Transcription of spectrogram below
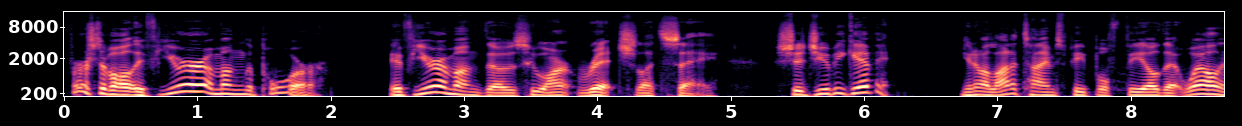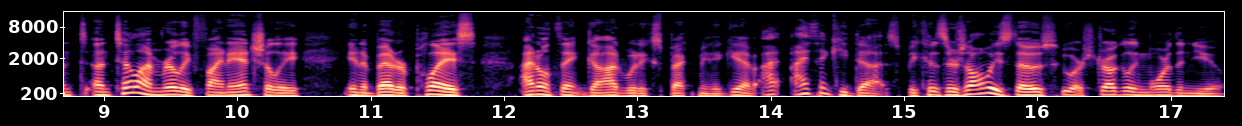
First of all, if you're among the poor, if you're among those who aren't rich, let's say, should you be giving? You know, a lot of times people feel that, well, until I'm really financially in a better place, I don't think God would expect me to give. I, I think He does because there's always those who are struggling more than you.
